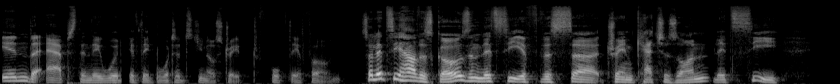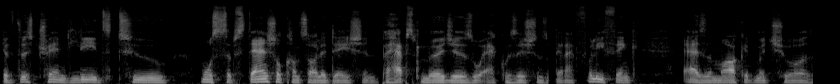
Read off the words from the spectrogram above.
in the apps than they would if they bought it, you know, straight off their phone. So let's see how this goes, and let's see if this uh, trend catches on. Let's see if this trend leads to more substantial consolidation, perhaps mergers or acquisitions that I fully think, as the market matures,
